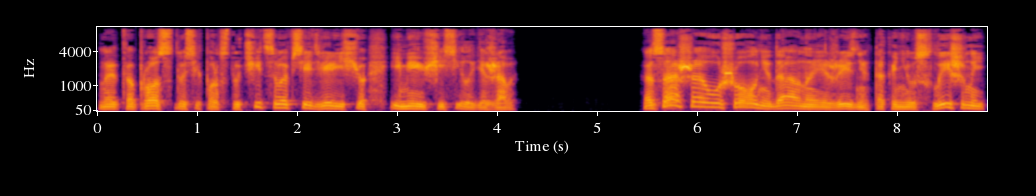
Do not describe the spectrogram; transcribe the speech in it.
но этот вопрос до сих пор стучится во все двери еще имеющей силы державы. А Саша ушел недавно из жизни, так и не услышанный,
